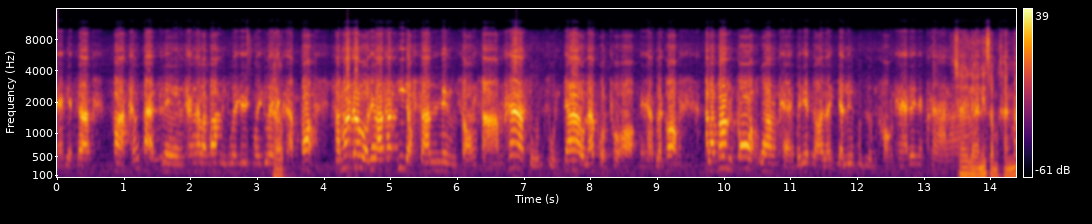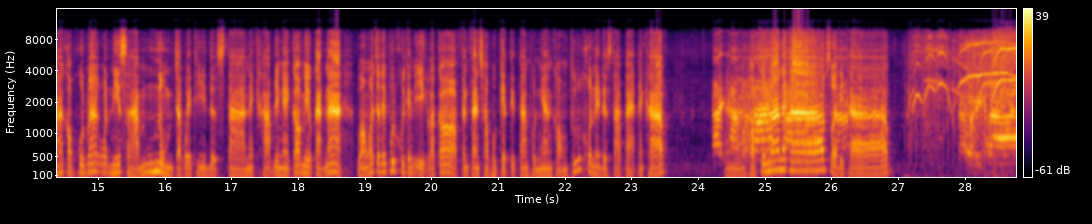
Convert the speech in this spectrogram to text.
นะอยากจะ ฝากทั้งแปดเพลงทั้งอัลบั้มนี้ด้วยไว้ด้วยนะครับ ก็สามารถดาวน์โหลดได้แล้วครับที่ดอกจันหนึ่งสองสามห้าศูนย์ศูนย์เก้าแล้วกดโทรออกนะครับ แล้วก็อัลบั้มก็วางแผงไปเรียบร้อยแล้ว อย่าลืมอุดหนุนของแท้ด้วยนะครับ ใช่แล้วอันนี่สำคัญมากขอบคุณมากวันนี้3หนุ่มจากเวที The Star นะครับ ยังไงก็มีโอกาสหน้า หวังว่าจะได้พูดคุยกันอีก แล้วก็แฟนๆชาวภูเก็ตติดตามผลงานของทุกๆคนใน The Star 8นะครับได้คอ่ารับขอบคุณมากนะครับ สวัสดีครับ สวัสดีครับ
